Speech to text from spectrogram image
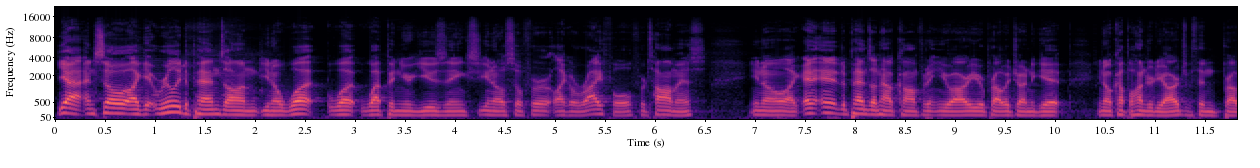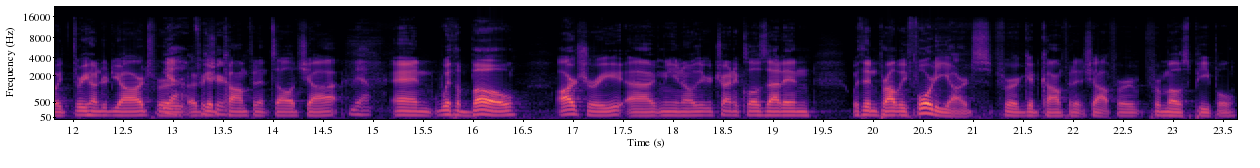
Yeah, and so like it really depends on, you know, what what weapon you're using, you know, so for like a rifle for Thomas, you know, like and, and it depends on how confident you are. You're probably trying to get, you know, a couple hundred yards within probably 300 yards for Yeah, a for good sure. confident solid shot. Yeah. And with a bow, archery, uh, I mean, you know, you're trying to close that in within probably 40 yards for a good confident shot for for most people.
